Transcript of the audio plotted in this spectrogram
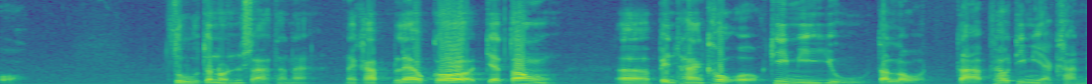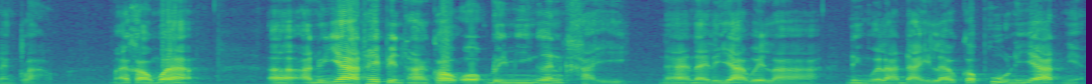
ออกสู่ถนนสาธารณะนะครับ แล้วก็จะต้องเออเป็นทางเข้าออกที่มีอยู่ตลอดตราบเท่าที่มีอาคารดังกล่าว หมายความว่าเอ่อนุญาตให้เป็นทางเข้าออกโดยมีเงื่อนไขนะในระยะเวลาหนึ่งเวลาใดแล้วก็ผู้อนุญาตเนี่ย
